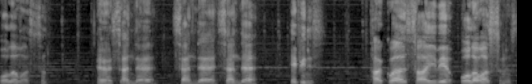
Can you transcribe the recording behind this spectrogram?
olamazsın. Evet sen de, sen de, sen de hepiniz takva sahibi olamazsınız.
